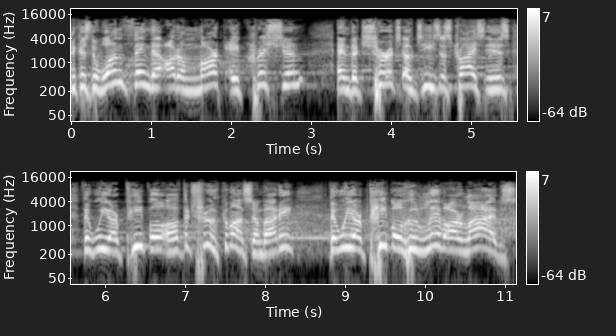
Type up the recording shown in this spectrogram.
Because the one thing that ought to mark a Christian and the church of Jesus Christ is that we are people of the truth. Come on, somebody. That we are people who live our lives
